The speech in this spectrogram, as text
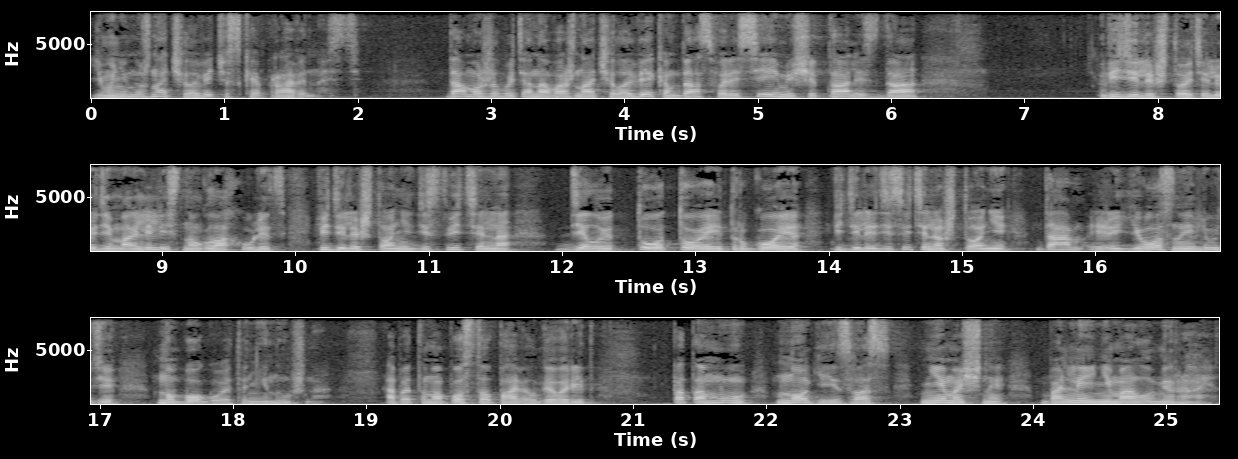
Ему не нужна человеческая праведность. Да, может быть, она важна человеком, да, с фарисеями считались, да, видели, что эти люди молились на углах улиц, видели, что они действительно делают то, то и другое, видели действительно, что они, да, религиозные люди, но Богу это не нужно. Об этом апостол Павел говорит, потому многие из вас немощны, больные, немало умирают.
